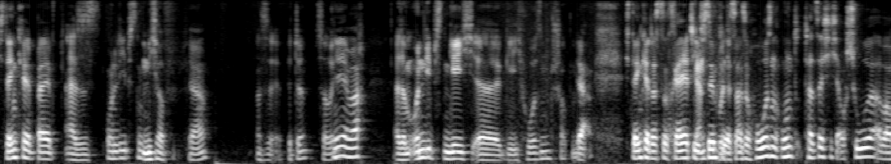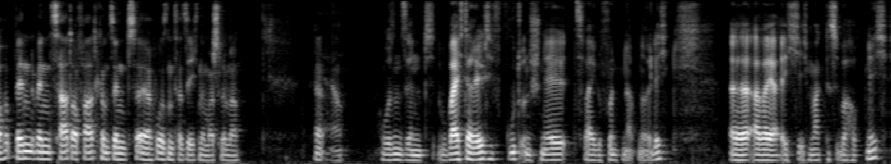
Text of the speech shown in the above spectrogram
Ich denke, bei also unliebsten. Nicht auf. Ja. Also, bitte, sorry. Nee, mach. Also am unliebsten gehe ich, äh, gehe ich Hosen shoppen. Ja, ich denke, dass das relativ Ganz simpel furchtbar. ist. Also Hosen und tatsächlich auch Schuhe, aber wenn, wenn es hart auf hart kommt, sind äh, Hosen tatsächlich nochmal schlimmer. Ja. ja. Hosen sind, wobei ich da relativ gut und schnell zwei gefunden habe neulich. Äh, aber ja, ich, ich mag das überhaupt nicht.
